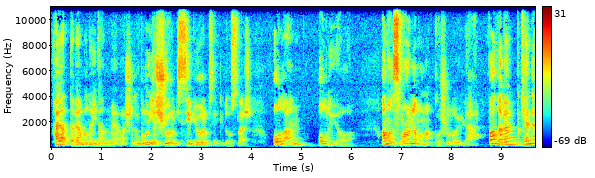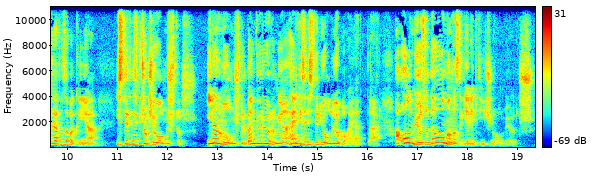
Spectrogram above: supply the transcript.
Hayatta ben buna inanmaya başladım. Bunu yaşıyorum, hissediyorum sevgili dostlar. Olan oluyor. Ama ısmarlamamak koşuluyla. Vallahi ben kendi hayatınıza bakın ya. İstediğiniz birçok şey olmuştur. İnanın olmuştur. Ben görüyorum ya. Herkesin istediği oluyor bu hayatta. Ha olmuyorsa da olmaması gerektiği için olmuyordur.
